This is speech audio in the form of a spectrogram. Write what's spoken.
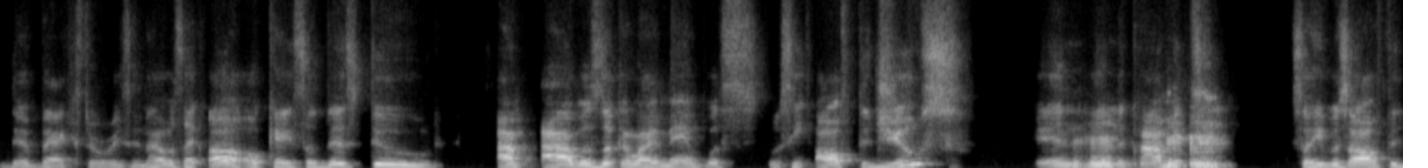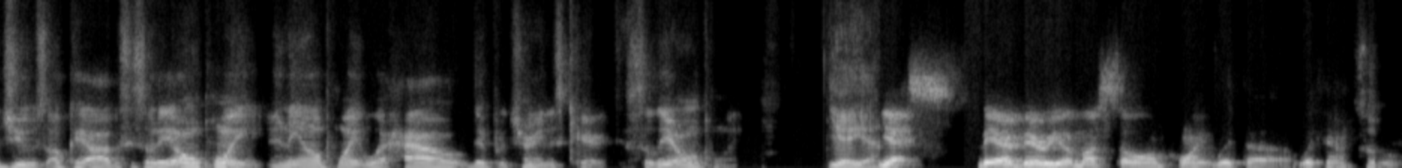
their backstories. And I was like, oh, okay, so this dude, I'm I was looking like, man, was was he off the juice in, in Mhm. the comics? so he was off the juice. Okay, obviously. So they're on point, and they're on point with how they're portraying this character. So they're on point. Yeah, yeah. yes. They are very much so on point with uh with him. So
